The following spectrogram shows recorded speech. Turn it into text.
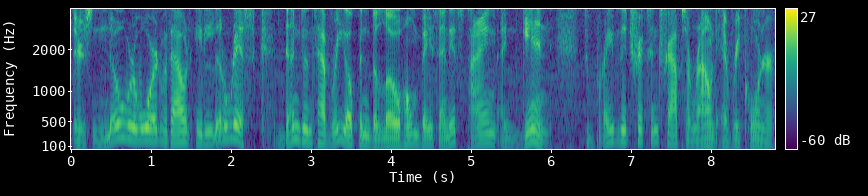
There's no reward without a little risk. Dungeons have reopened below home base, and it's time again to brave the tricks and traps around every corner.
